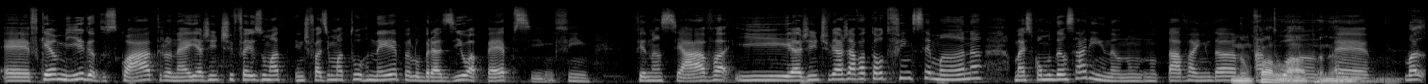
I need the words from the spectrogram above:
é, fiquei amiga dos quatro, né? E a gente fez uma. A gente fazia uma turnê pelo Brasil, a Pepsi, enfim, financiava. E a gente viajava todo fim de semana, mas como dançarina, não, não tava ainda. Não atuando. falava, né? É. Mas,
